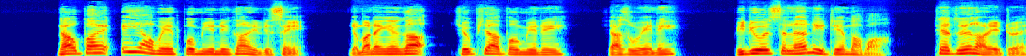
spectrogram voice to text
။နောက်ပိုင်းအိယာဝင်ပုံမြင်တွေကနေတဆင့်မြန်မာနိုင်ငံကရုပ်ပြပုံမြင်တွေရာဇဝင်တွေဗီဒီယိုဇာတ်လမ်းတွေထဲမှာပါထည့်သွင်းလာတဲ့အတွက်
